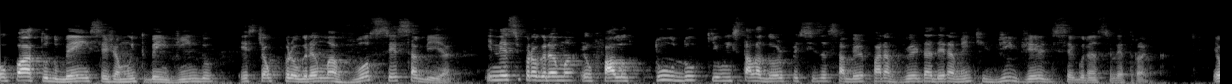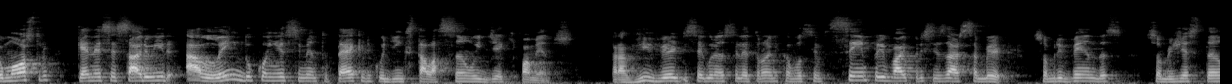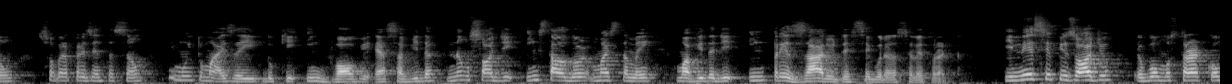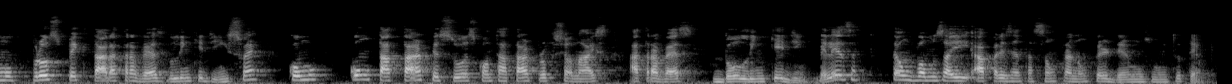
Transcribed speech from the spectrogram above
Opa, tudo bem? Seja muito bem-vindo. Este é o programa Você Sabia. E nesse programa eu falo tudo que o instalador precisa saber para verdadeiramente viver de segurança eletrônica. Eu mostro que é necessário ir além do conhecimento técnico de instalação e de equipamentos. Para viver de segurança eletrônica, você sempre vai precisar saber sobre vendas, sobre gestão, sobre apresentação e muito mais aí do que envolve essa vida, não só de instalador, mas também uma vida de empresário de segurança eletrônica. E nesse episódio eu vou mostrar como prospectar através do LinkedIn. Isso é como contatar pessoas, contatar profissionais através do LinkedIn, beleza? Então vamos aí à apresentação para não perdermos muito tempo.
